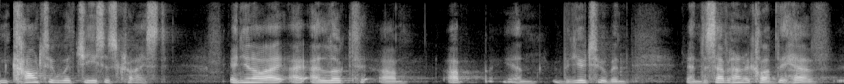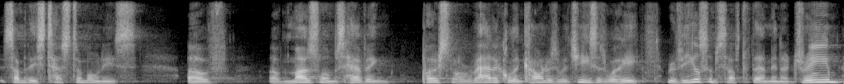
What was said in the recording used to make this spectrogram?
encounter with Jesus Christ. And you know, I, I, I looked um, up in the YouTube and, and the 700 Club, they have some of these testimonies of, of Muslims having personal radical encounters with Jesus where he reveals himself to them in a dream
